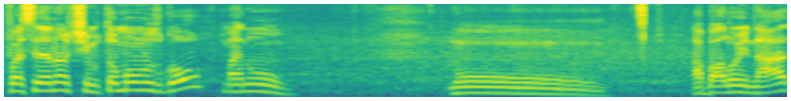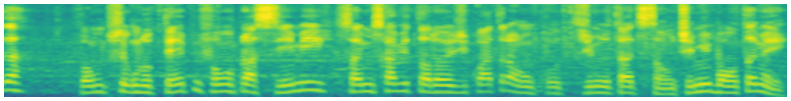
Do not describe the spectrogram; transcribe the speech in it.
foi acelerando o time. Tomamos gol, mas não, não abalou em nada. Fomos pro segundo tempo fomos para cima e saímos com a vitória hoje de 4 a 1 contra o time do Tradição. Um time bom também.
